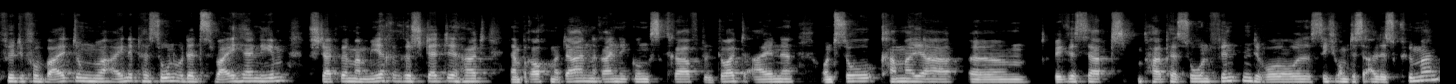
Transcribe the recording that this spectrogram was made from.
für die Verwaltung nur eine Person oder zwei hernehmen, statt wenn man mehrere Städte hat, dann braucht man da eine Reinigungskraft und dort eine. Und so kann man ja, ähm, wie gesagt, ein paar Personen finden, die sich um das alles kümmern.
